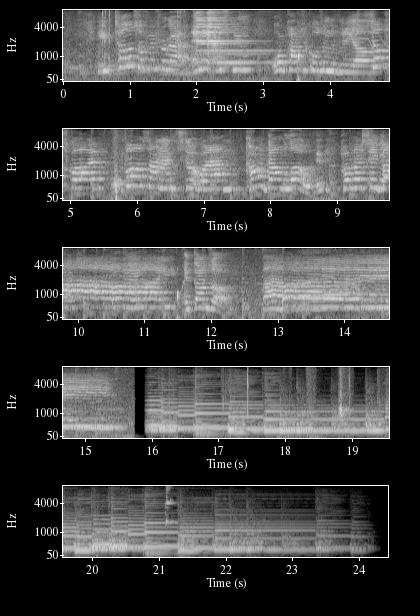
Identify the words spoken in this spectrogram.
You tell us if we forgot any ice cream or popsicles in the video. Subscribe, follow us on Instagram. Comment down below. Have a nice day, guys. Bye. Bye. And thumbs up. Bye. Bye.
